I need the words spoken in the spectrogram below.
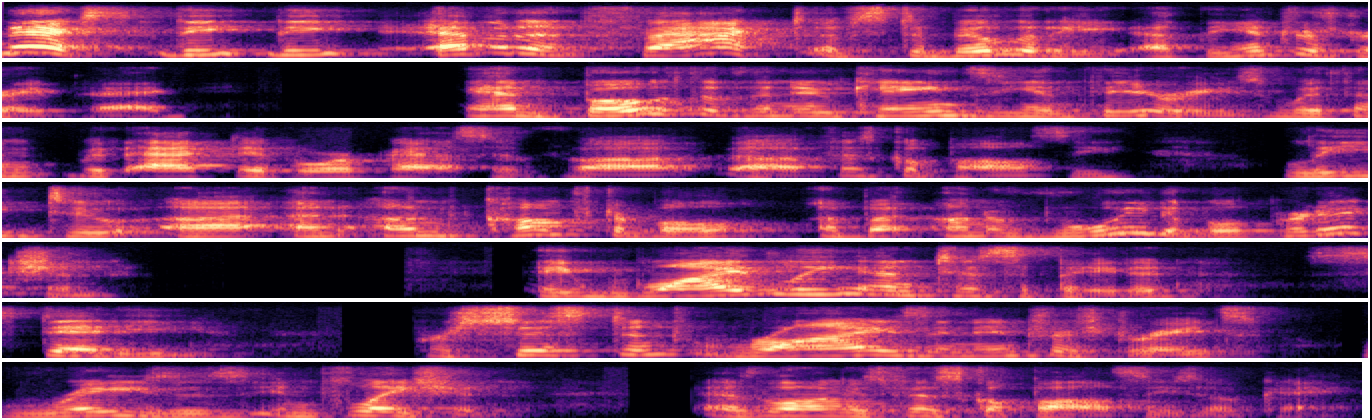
Next, the, the evident fact of stability at the interest rate peg and both of the new Keynesian theories with, with active or passive uh, uh, fiscal policy lead to uh, an uncomfortable uh, but unavoidable prediction. A widely anticipated, steady, persistent rise in interest rates raises inflation, as long as fiscal policy is okay.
